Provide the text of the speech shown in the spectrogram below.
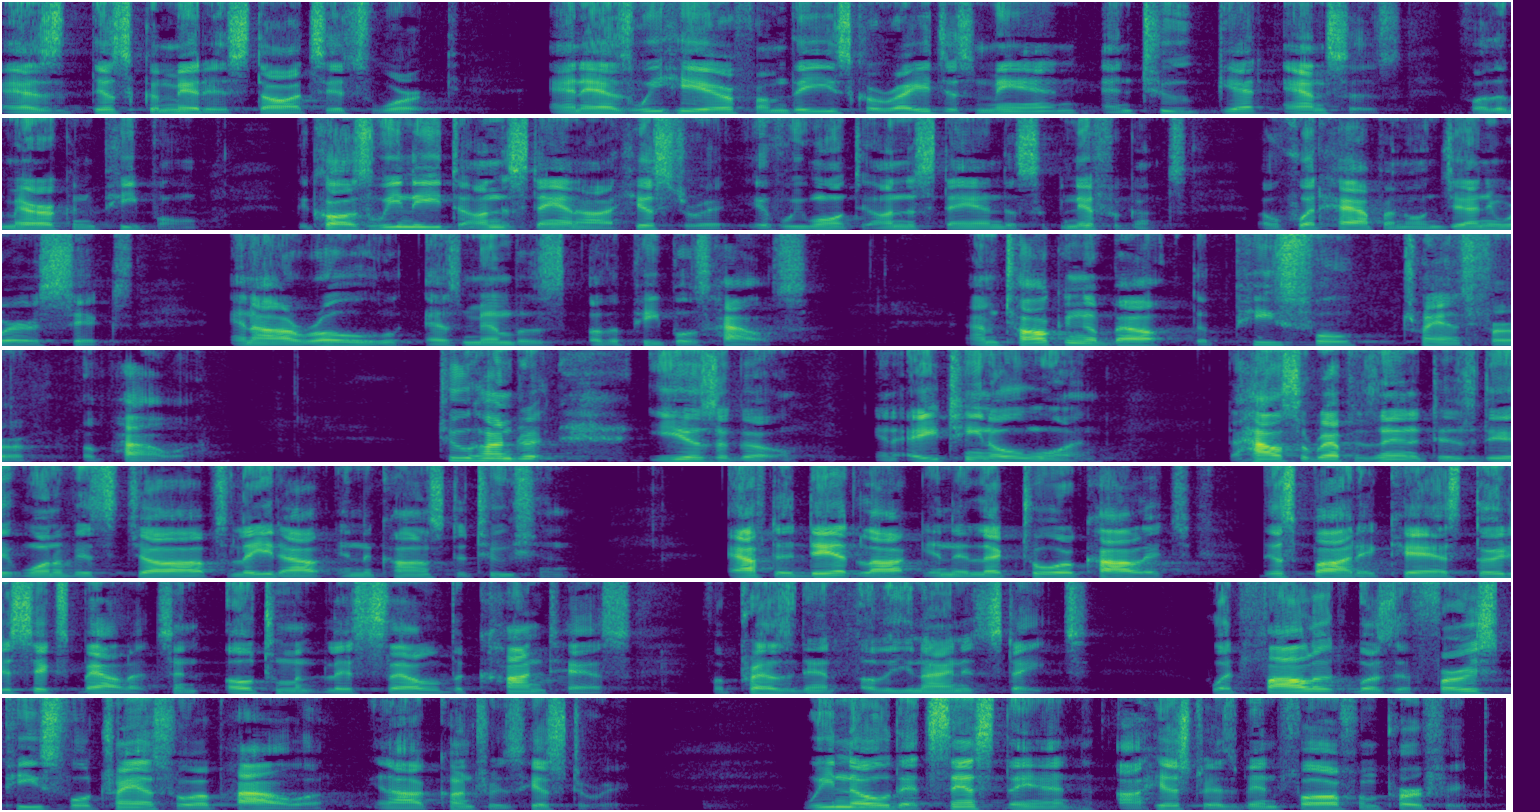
as this committee starts its work. And as we hear from these courageous men and to get answers for the American people, because we need to understand our history if we want to understand the significance of what happened on January 6th and our role as members of the People's House. I'm talking about the peaceful transfer of power. 200 years ago, in 1801, the House of Representatives did one of its jobs laid out in the Constitution. After a deadlock in the Electoral College, this body cast 36 ballots and ultimately settled the contest for President of the United States. What followed was the first peaceful transfer of power in our country's history. We know that since then, our history has been far from perfect.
